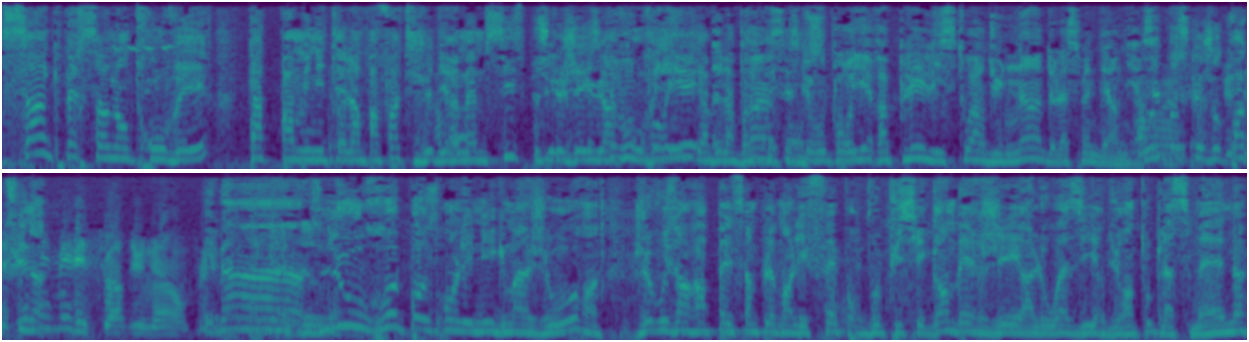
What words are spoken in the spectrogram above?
cinq personnes ont trouvé, quatre par Minitel, un par fax, je dirais même six, puisque j'ai eu que un vous courrier pourriez, qui avait la bonne réponse. est-ce que vous pourriez rappeler l'histoire du nain de la semaine dernière Oui, parce que je crois que j'ai bien fina- aimé l'histoire du nain en plus. Eh ben, gueule, nous reposerons l'énigme un jour. Je vous en rappelle simplement les faits pour que vous puissiez gamberger à loisir durant toute la semaine.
